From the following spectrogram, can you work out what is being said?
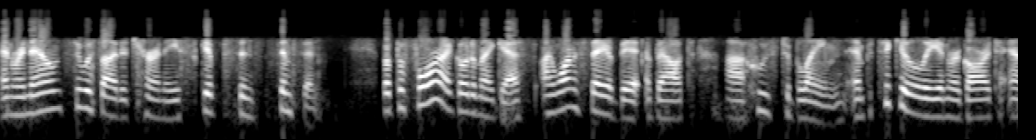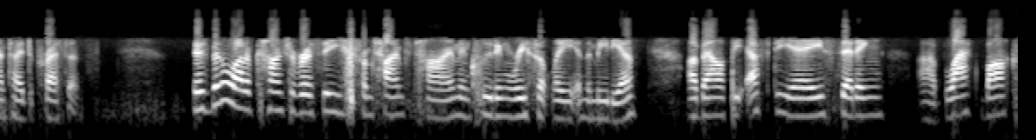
and renowned suicide attorney Skip Simpson. But before I go to my guests, I want to say a bit about uh, who's to blame, and particularly in regard to antidepressants. There's been a lot of controversy from time to time, including recently in the media, about the FDA setting uh, black box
